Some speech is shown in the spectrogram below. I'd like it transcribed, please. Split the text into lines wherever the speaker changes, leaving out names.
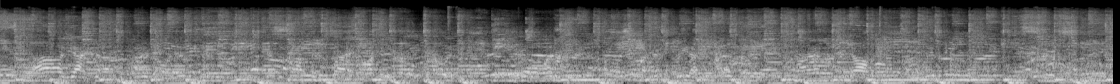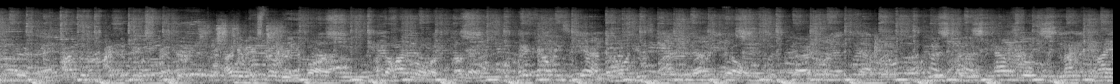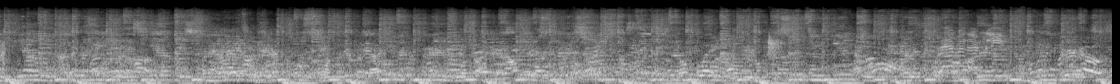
Oh, I got I'm the big spender. I'm the big spender in the bar. I'm the high roller. Okay. Make count these again. I want you to count these down. This is capital 990. I'm going to put them up. When I have some here, I'm supposed to come to okay? Just like it. I'll fix it. Here goes.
